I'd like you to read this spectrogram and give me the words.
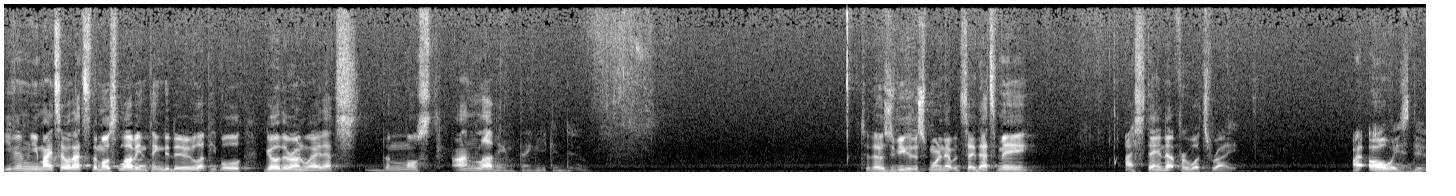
Even you might say, well, that's the most loving thing to do, let people go their own way, that's the most unloving thing you can do. To those of you this morning that would say, that's me, I stand up for what's right. I always do.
